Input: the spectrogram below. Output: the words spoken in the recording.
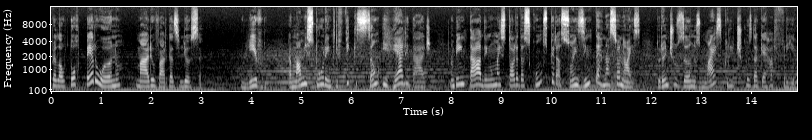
pelo autor peruano Mário Vargas Llosa. O livro é uma mistura entre ficção e realidade, ambientada em uma história das conspirações internacionais durante os anos mais críticos da Guerra Fria.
